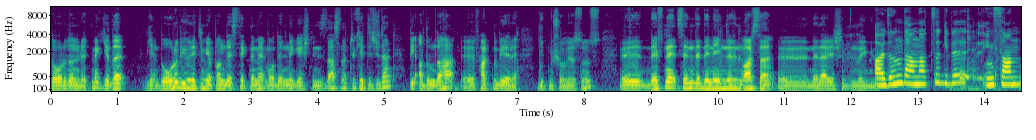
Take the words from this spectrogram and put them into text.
doğrudan üretmek ya da doğru bir üretim yapanı destekleme modeline geçtiğinizde aslında tüketiciden bir adım daha e, farklı bir yere gitmiş oluyorsunuz. E, Defne senin de deneyimlerin varsa e, neler yaşadığınla ilgili. Arda'nın da anlattığı gibi insan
